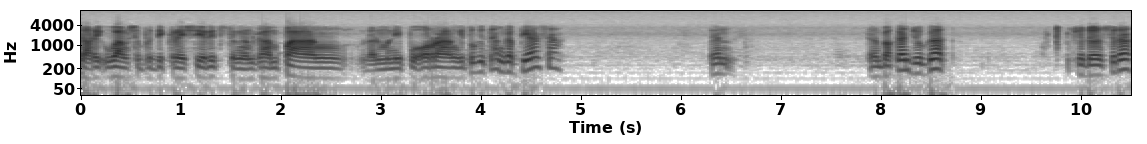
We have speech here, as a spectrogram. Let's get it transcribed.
cari uang seperti crazy rich dengan gampang dan menipu orang itu kita anggap biasa. Dan dan bahkan juga saudara-saudara,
